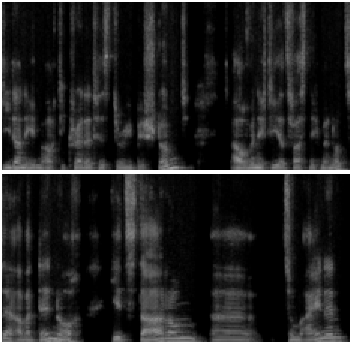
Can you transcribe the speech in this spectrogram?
die dann eben auch die Credit History bestimmt, auch wenn ich die jetzt fast nicht mehr nutze. Aber dennoch geht es darum, äh, zum einen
